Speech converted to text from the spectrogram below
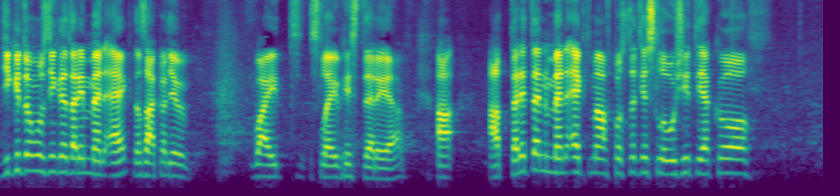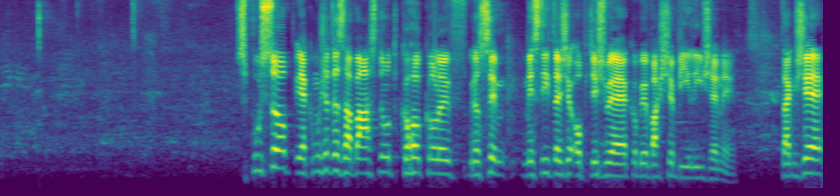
díky tomu vznikne tady Men Act na základě White Slave Hysteria. A, a tady ten Men Act má v podstatě sloužit jako způsob, jak můžete zabásnout kohokoliv, kdo si myslíte, že obtěžuje jakoby vaše bílé ženy. Takže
